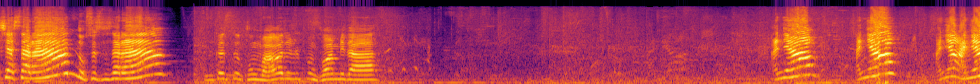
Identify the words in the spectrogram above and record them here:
대마시아 사람? 녹수스 사람? 징크스 궁 막아주실 분 구합니다 안녕? 안녕? 안녕 안녕?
